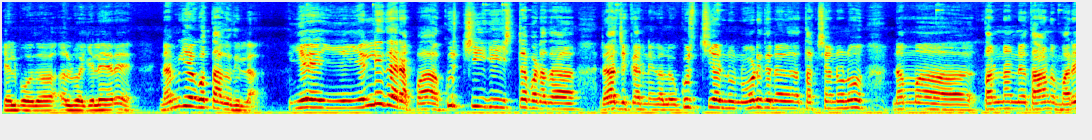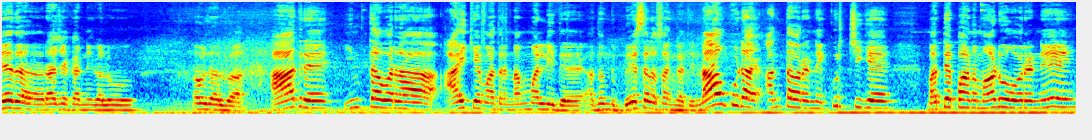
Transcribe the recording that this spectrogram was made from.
ಹೇಳ್ಬೋದು ಅಲ್ವಾ ಗೆಳೆಯರೇ? ನಮಗೆ ಗೊತ್ತಾಗೋದಿಲ್ಲ. ಏ ಎಲ್ಲಿದ್ದಾರಪ್ಪ? ಕುರ್ಚಿಗೆ ಇಷ್ಟಪಡದ ರಾಜಕಾರಣಿಗಳು. ಕುರ್ಚಿಯನ್ನು ನೋಡಿದ ತಕ್ಷಣವೂ ನಮ್ಮ ತನ್ನನ್ನು ತಾನು ಮರೆಯದ ರಾಜಕಾರಣಿಗಳು. ಹೌದಲ್ವಾ? ಆದರೆ ಇಂಥವರ ಆಯ್ಕೆ ಮಾತ್ರ ನಮ್ಮಲ್ಲಿದೆ. ಅದೊಂದು ಬೇಸರ ಸಂಗತಿ. ನಾವು ಕೂಡ ಅಂಥವರನ್ನೇ ಕುರ್ಚಿಗೆ ಮದ್ಯಪಾನ ಮಾಡುವವರನ್ನೇ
